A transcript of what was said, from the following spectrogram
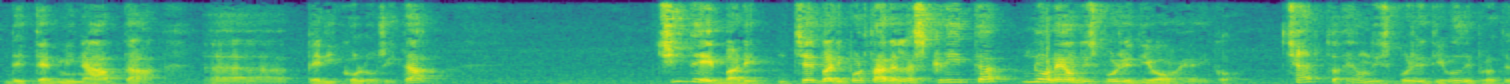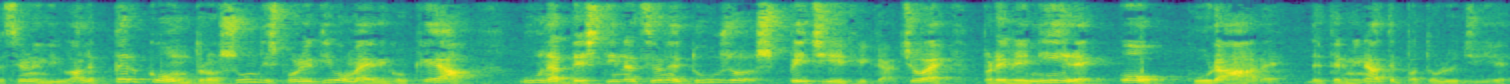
determinata eh, pericolosità, ci debba, debba riportare la scritta non è un dispositivo medico. Certo, è un dispositivo di protezione individuale. Per contro, su un dispositivo medico che ha una destinazione d'uso specifica, cioè prevenire o curare determinate patologie,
